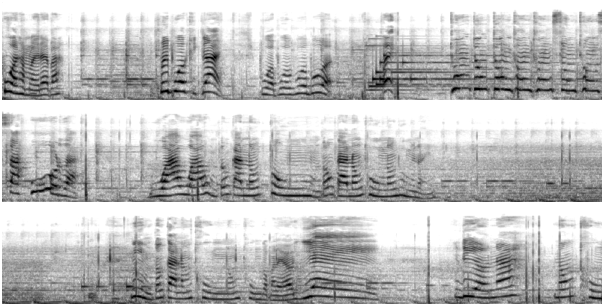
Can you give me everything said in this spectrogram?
พั่วทำอะไรได้ปะเฮ้ยพั่วคลิกได้พั่วพั่วพั่วพั่วเฮ้ย ทุงทุงทุงทุงทุงทุงทุงซาฮูระว้าวว้าวผมต้องการน้องทุงผมต้องการน้องทุงน้องทุงอยู่ไหน นี่ผมต้องการน้ำทุงน้องทุงกลับมาแล้ว เย้เดี๋ยวนะ น้องทุง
